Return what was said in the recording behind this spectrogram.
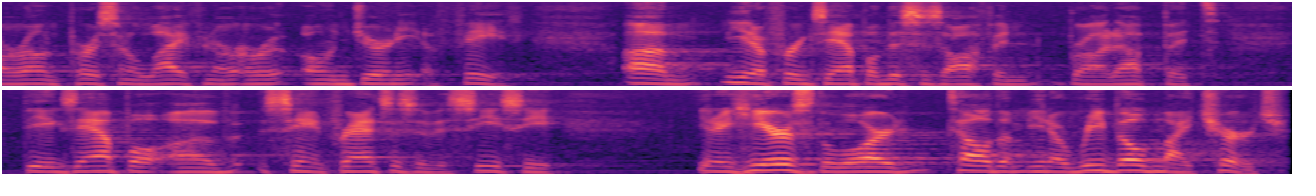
our own personal life and our own journey of faith. Um, you know, for example, this is often brought up, but the example of St. Francis of Assisi. You know, he hears the Lord tell them, you know, rebuild my church.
